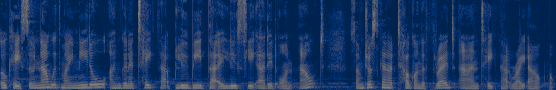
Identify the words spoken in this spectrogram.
Okay, so now with my needle, I'm going to take that blue bead that I loosely added on out. So I'm just going to tug on the thread and take that right out.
